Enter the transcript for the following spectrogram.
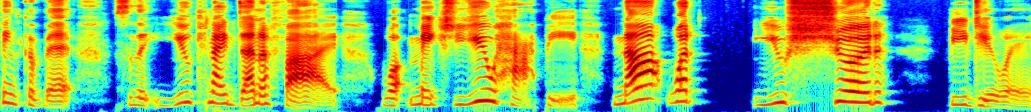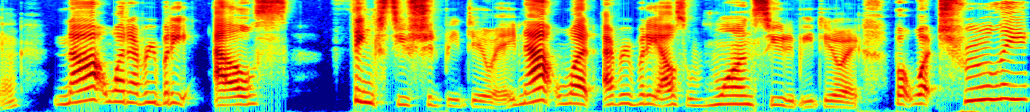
think of it, so that you can identify what makes you happy, not what you should be doing, not what everybody else thinks you should be doing, not what everybody else wants you to be doing, but what truly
